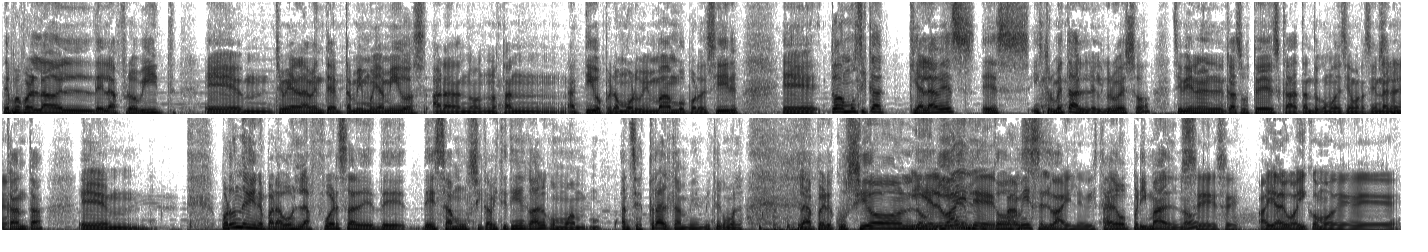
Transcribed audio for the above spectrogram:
Después por el lado del, del afrobeat, eh, se vienen a la mente también muy amigos, ahora no, no están activos, pero Morbin Bambo, por decir. Eh, toda música que a la vez es instrumental, el grueso. Si bien en el caso de ustedes, cada tanto, como decíamos recién, Sí. alguien canta. eh, ¿Por dónde viene para vos la fuerza de, de- de esa música? ¿Viste? Tiene algo como ancestral también, ¿viste? Como la, la percusión, Y los el baile, para mí es el baile, ¿viste? Algo primal, ¿no? Sí, sí. Hay algo ahí como de,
